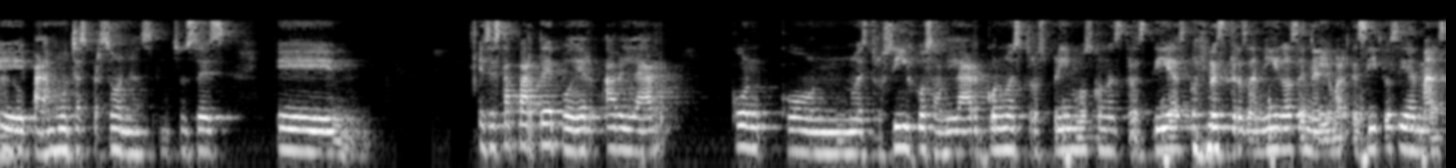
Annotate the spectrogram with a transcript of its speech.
eh, para muchas personas. Entonces, eh, es esta parte de poder hablar con, con, nuestros hijos, hablar con nuestros primos, con nuestras tías, con nuestros amigos en el martesitos y demás,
